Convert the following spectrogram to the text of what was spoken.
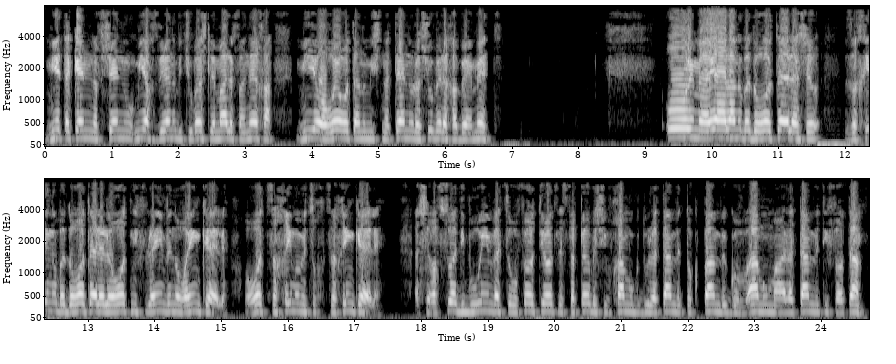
מי יתקן נפשנו, מי יחזירנו בתשובה שלמה לפניך, מי יעורר אותנו משנתנו לשוב אליך באמת. אוי, מה היה לנו בדורות האלה, אשר זכינו בדורות האלה לאורות נפלאים ונוראים כאלה, אורות צחים ומצוחצחים כאלה, אשר אפסו הדיבורים והצירופי אותיות לספר בשבחם וגדולתם ותוקפם וגובהם ומעלתם ותפארתם.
